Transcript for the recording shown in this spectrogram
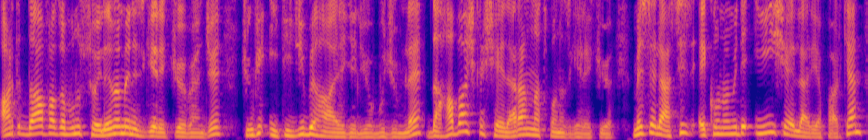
Artık daha fazla bunu söylememeniz gerekiyor bence. Çünkü itici bir hale geliyor bu cümle. Daha başka şeyler anlatmanız gerekiyor. Mesela siz ekonomide iyi şeyler yaparken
